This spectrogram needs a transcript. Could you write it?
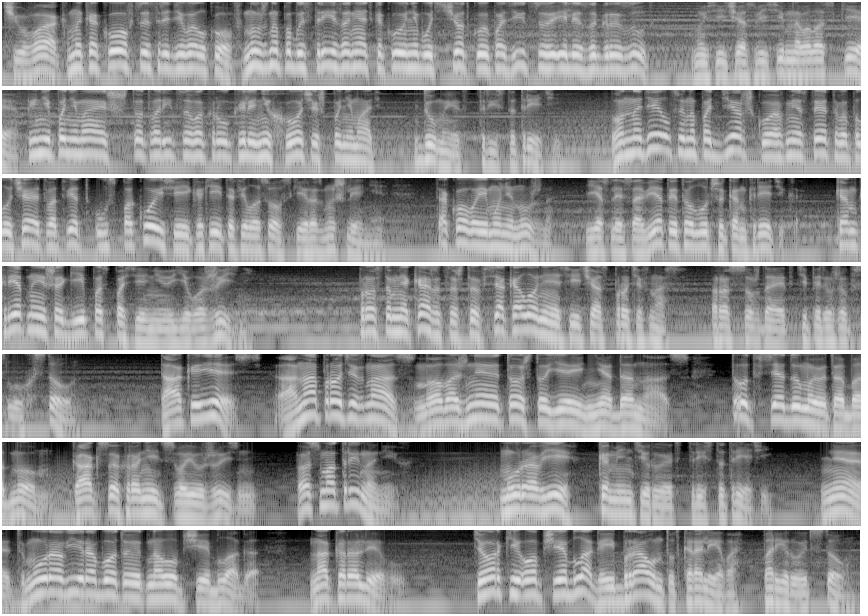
«Чувак, мы как овцы среди волков. Нужно побыстрее занять какую-нибудь четкую позицию или загрызут. Мы сейчас висим на волоске. Ты не понимаешь, что творится вокруг, или не хочешь понимать», — думает 303-й. Он надеялся на поддержку, а вместо этого получает в ответ «успокойся» и какие-то философские размышления. Такого ему не нужно. Если советы, то лучше конкретика. Конкретные шаги по спасению его жизни. «Просто мне кажется, что вся колония сейчас против нас», рассуждает теперь уже вслух Стоун. «Так и есть. Она против нас, но важнее то, что ей не до нас. Тут все думают об одном – как сохранить свою жизнь. Посмотри на них». «Муравьи», – комментирует 303-й. «Нет, муравьи работают на общее благо. На королеву». «Терки – общее благо, и Браун тут королева», – парирует Стоун.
